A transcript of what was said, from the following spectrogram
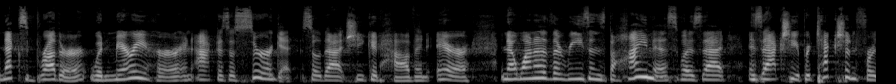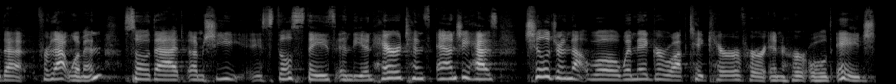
next brother would marry her and act as a surrogate so that she could have an heir. Now, one of the reasons behind this was that is actually a protection for that for that woman, so that um, she still stays in the inheritance, and she has children that will, when they grow up, take care of her in her old age.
